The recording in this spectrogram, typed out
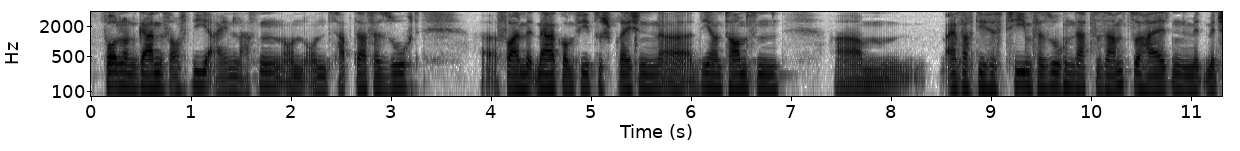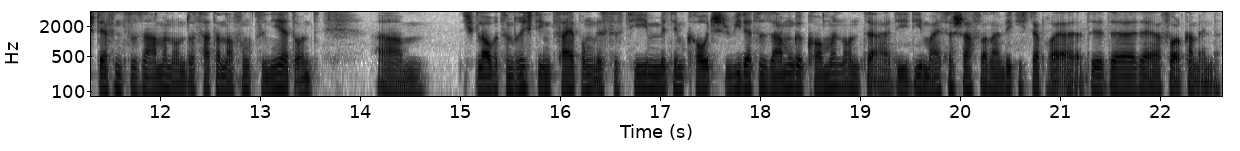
voll und ganz auf die einlassen und, und habe da versucht, vor allem mit Malcolm viel zu sprechen, äh, Dion Thompson, ähm, einfach dieses Team versuchen da zusammenzuhalten mit, mit Steffen zusammen und das hat dann auch funktioniert und ähm, ich glaube, zum richtigen Zeitpunkt ist das Team mit dem Coach wieder zusammengekommen und äh, die, die Meisterschaft war dann wirklich der, der, der, Erfolg am Ende.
